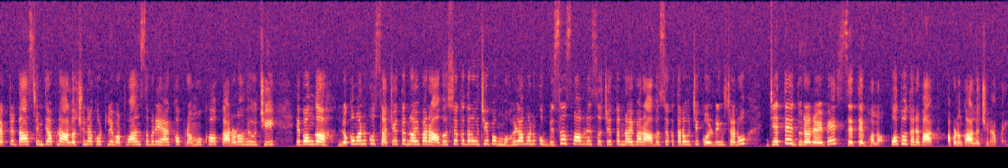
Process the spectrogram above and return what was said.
ডক্টর দাস জিমতে আপনা আলোচনা করলে বটওয়ানসবরে ইয়া কো প্রমুখ কারণ হউচি এবং লোকমানক সচেতনা হইবার আবশ্যকতা রহুচি এবং মহিলামানক বিশেষ ভাবে সচেতনা হইবার আবশ্যকতা রহুচি কোল্ড ড্রিঙ্ক স্টরু জেতে দূর রবে সেতে ভালো বহুত বহুত ধন্যবাদ আপনা আলোচনা পাই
